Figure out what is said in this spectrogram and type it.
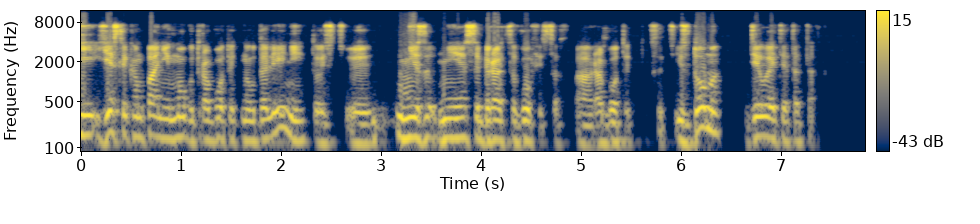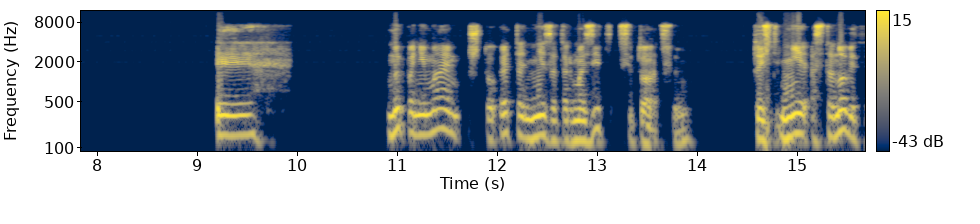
И если компании могут работать на удалении, то есть э, не, не собираться в офисах, а работать кстати, из дома, делайте это так. И мы понимаем, что это не затормозит ситуацию, то есть не остановит,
